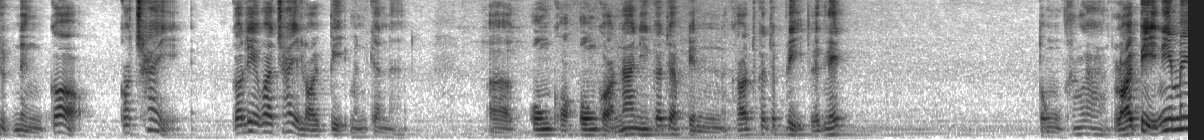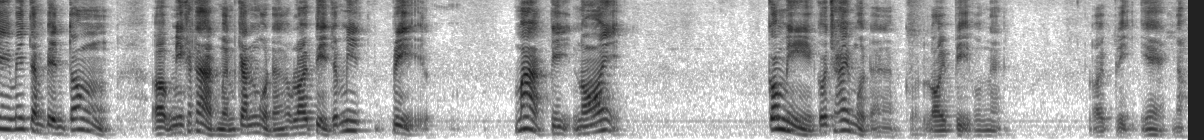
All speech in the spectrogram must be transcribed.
จุดหนึ่งก็ก็ใช่ ก็เรียกว่าใช่รอยปริเหมือนกันนะเอ่อองค์อนองค์ก่อนหน้านี้ก็จะเป็นเขาก็จะปริเล็กๆ ตรงข้างล่าง รอยปรินี่ไม่ไม่จำเป็นต้องเอ่อมีขนาดเหมือนกันหมดนะครับ รอยปริจะมีปริมากปริน้อย ก็มีก็ใช่หมดนะครับรอยปริพวกนี้นรอยปริแยกเนาะ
